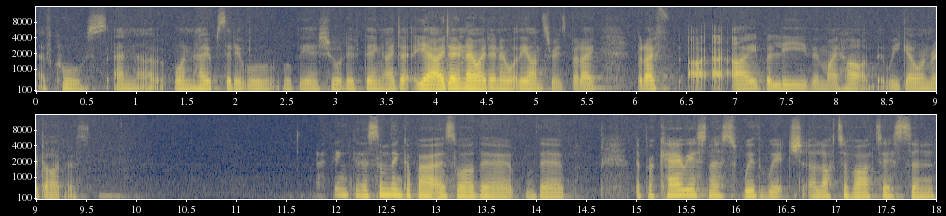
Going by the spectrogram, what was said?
of course, and uh, one hopes that it will, will be a short-lived thing. I don't, yeah, I don't know. I don't know what the answer is, but I, but I, I, I believe in my heart that we go on regardless. I think there's something about as well the the the precariousness with which a lot of artists and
